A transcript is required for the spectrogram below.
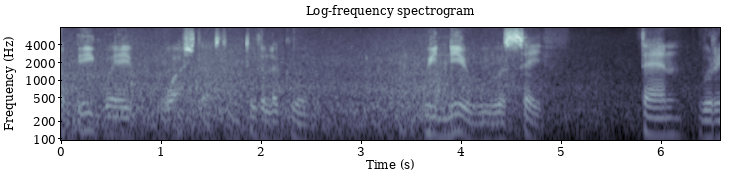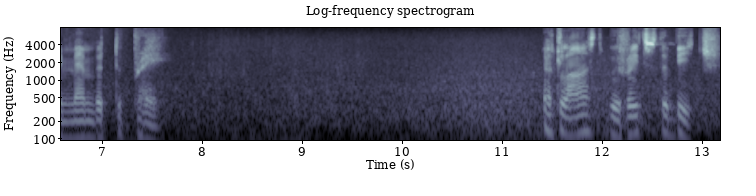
A big wave washed us into the lagoon. We knew we were safe. Then we remembered to pray. At last we reached the beach.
